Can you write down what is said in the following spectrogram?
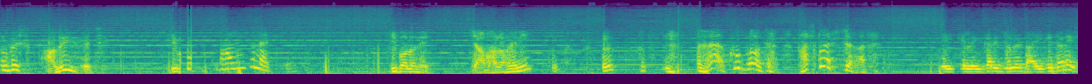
তো বেশ ভালোই হয়েছে। ভালোই তো লাগছে। কি বলো হে চা ভালো হয়নি? হ্যাঁ খুব ভালো চা ফার্স্ট ক্লাস চা এই কেলেঙ্কারির জন্য দায়ীকে জানিস?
